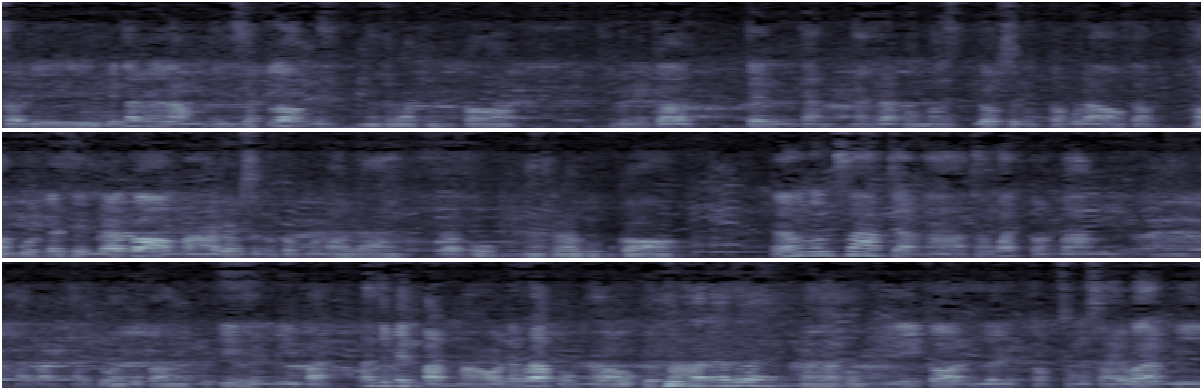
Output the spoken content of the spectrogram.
สวัสดีพี่นักนำอีกสักรอบหนึ่งนะครับ ผมก็วันนี้ก็เต้นกันนะครับ ผมมาร่วมสนุกกับพวกเรากับทำบุญกันเสร็จแล้วก็มาร่วมสนุกกับพวกเราได้ครับผมนะครับผมก็ แล้วต้องทราบจากอ่าทางวัดก่อนว่ามีอ่าขายบัตรขายตั๋วหรือเปล่าเมื่อกี้เห็นมีบัตรน่าจะเป็นบัตรเหมานะครับผมครับเหมาผมขึ้นขึ้นมามาแล้วด้วยนะครับผมทีนี้ก็เลยสงสัยว่ามี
